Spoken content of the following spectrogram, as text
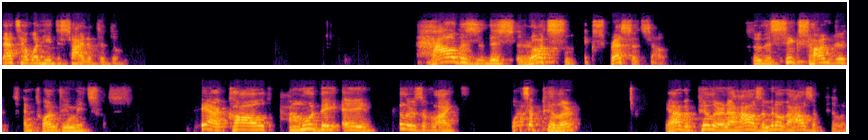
That's how what he decided to do. How does this Rotzen express itself? Through the 620 mitzvahs. They are called Amudei pillars of light. What's a pillar? You have a pillar in a house, the middle of a house, a pillar.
